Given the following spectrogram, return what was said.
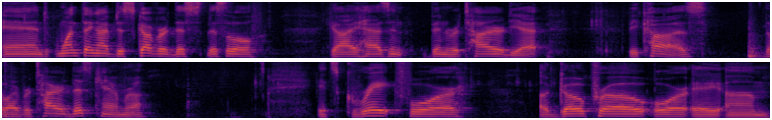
And one thing I've discovered this this little guy hasn't been retired yet because though I've retired this camera, it's great for a GoPro or a um,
